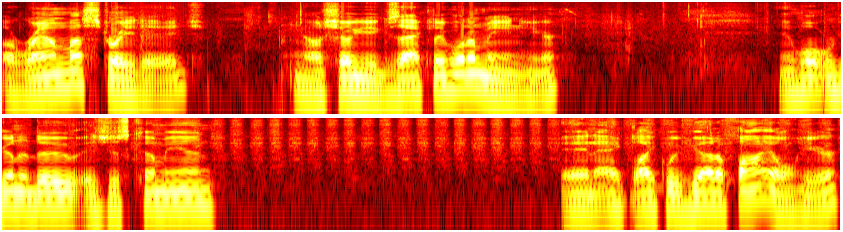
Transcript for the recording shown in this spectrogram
around my straight edge. And I'll show you exactly what I mean here. And what we're going to do is just come in and act like we've got a file here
